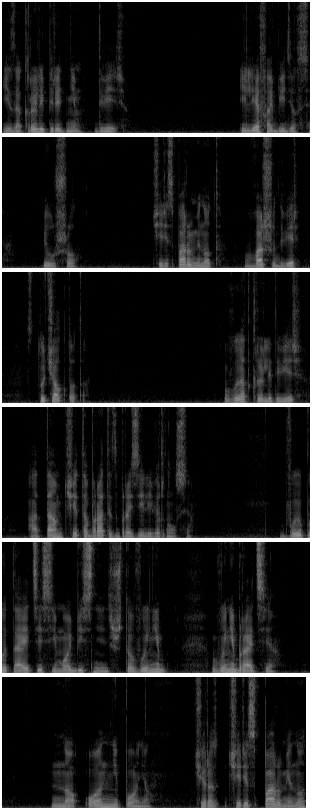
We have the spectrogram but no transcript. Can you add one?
и закрыли перед ним дверь. И лев обиделся и ушел. Через пару минут в вашу дверь стучал кто-то. Вы открыли дверь, а там чей-то брат из Бразилии вернулся. Вы пытаетесь ему объяснить, что вы не, вы не братья, но он не понял. Через, через пару минут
